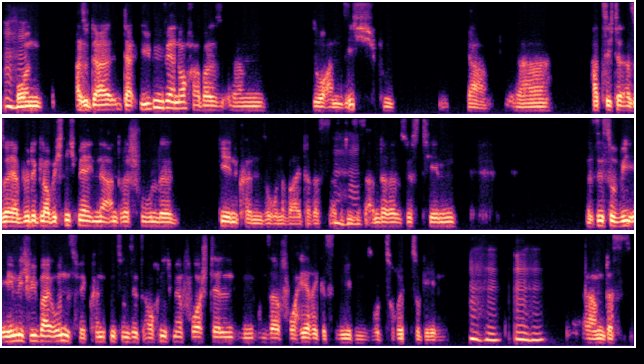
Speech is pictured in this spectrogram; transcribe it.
Mhm. Und also da, da üben wir noch, aber ähm, so an sich, ja, äh, hat sich da, also er würde, glaube ich, nicht mehr in eine andere Schule gehen können, so ohne weiteres. Also Mhm. dieses andere System, das ist so wie ähnlich wie bei uns. Wir könnten es uns jetzt auch nicht mehr vorstellen, in unser vorheriges Leben so zurückzugehen. Mhm. Mhm. Ähm, das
